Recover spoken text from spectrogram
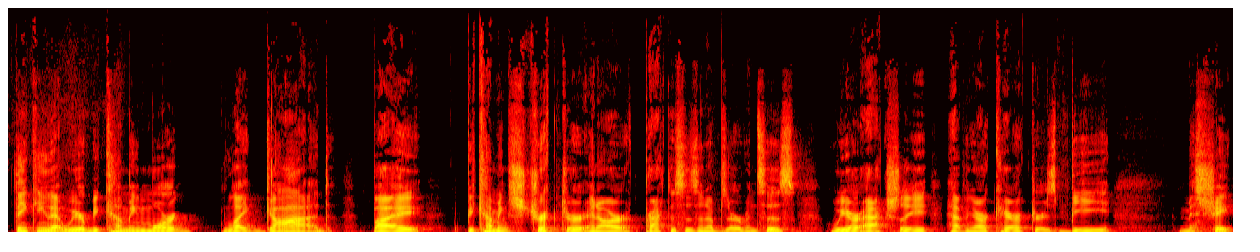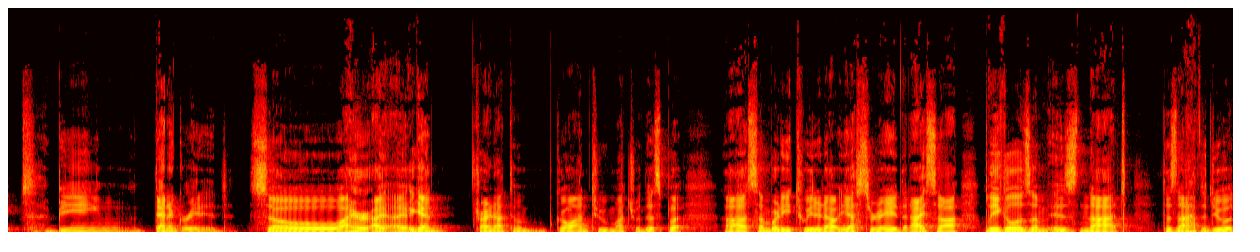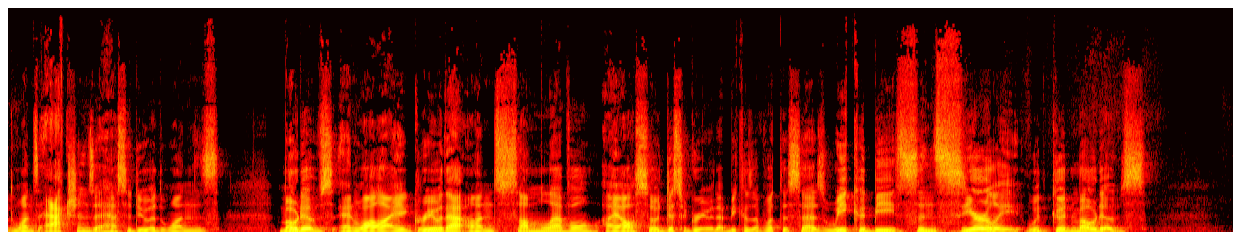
thinking that we are becoming more like God by becoming stricter in our practices and observances, we are actually having our characters be misshaped, being denigrated. So I heard, I, I again, try not to go on too much with this, but uh, somebody tweeted out yesterday that I saw legalism is not does not have to do with one's actions; it has to do with one's motives. And while I agree with that on some level, I also disagree with that because of what this says. We could be sincerely, with good motives,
